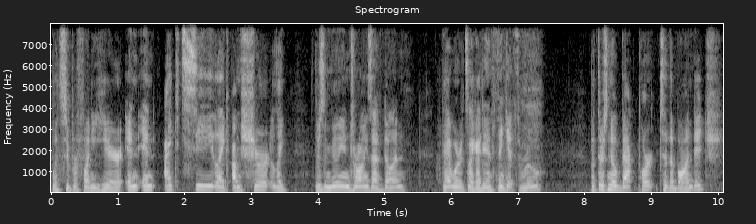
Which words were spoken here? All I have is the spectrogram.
what's super funny here, and and I could see like I'm sure like there's a million drawings I've done that where it's like I didn't think it through, but there's no back part to the bondage.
